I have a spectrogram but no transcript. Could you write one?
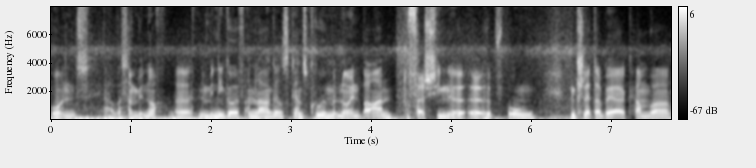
Und ja, was haben wir noch? Äh, eine Minigolfanlage ist ganz cool mit neun Bahnen, verschiedene äh, Hüpfsprung, einen Kletterberg haben wir.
